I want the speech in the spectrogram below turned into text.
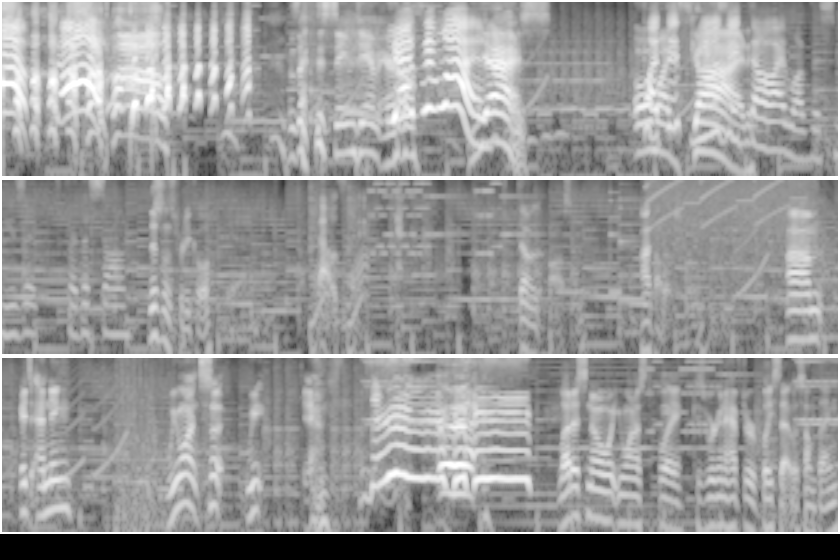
was that the same damn no! arrow? yes, it was! Yes. Oh but my this god. music, though, I love this music for this song. This one's pretty cool. Yeah. That was nice. That was awesome. I thought it was fun. Um, it's ending. We want so we. Let us know what you want us to play, because we're gonna have to replace that with something.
